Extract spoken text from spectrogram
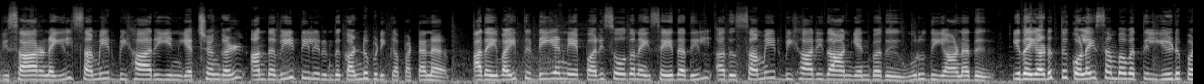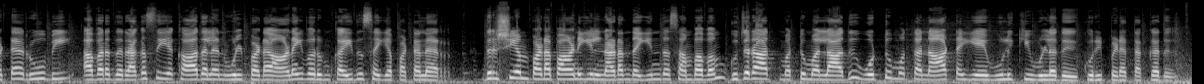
விசாரணையில் சமீர் பிஹாரியின் எச்சங்கள் அந்த வீட்டிலிருந்து கண்டுபிடிக்கப்பட்டன. அதை வைத்து டிஎன்ஏ பரிசோதனை செய்ததில் அது சமீர் பிஹாரிதான் என்பது உறுதியானது. இதையடுத்து கொலை சம்பவத்தில் ஈடுபட்ட ரூபி அவரது ரகசிய காதலன் உள்பட அனைவரும் கைது செய்யப்பட்டனர். திருஷ்யம் படபாணியில் நடந்த இந்த சம்பவம் குஜராத் மட்டுமல்லாது ஒட்டுமொத்த நாட்டையே உலுக்கியுள்ளது குறிப்பிடத்தக்கது.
